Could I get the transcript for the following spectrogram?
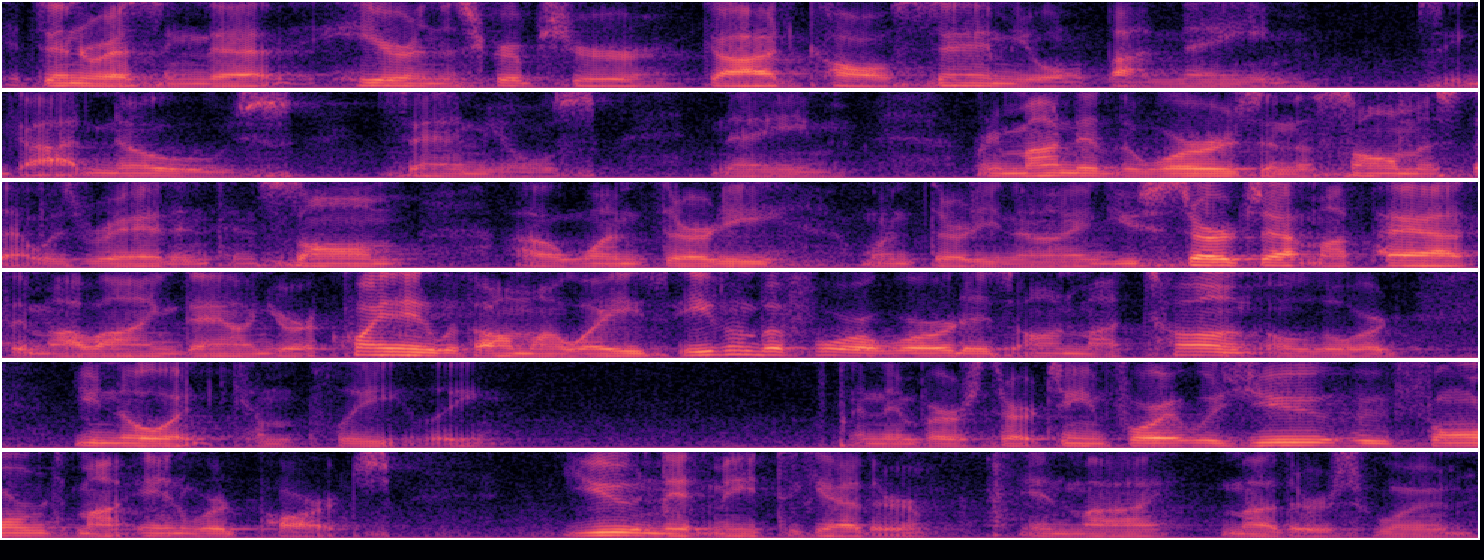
it's interesting that here in the scripture, God calls Samuel by name. See, God knows Samuel's name. reminded the words in the psalmist that was read in, in Psalm uh, 130, 139. You search out my path and my lying down. You're acquainted with all my ways. Even before a word is on my tongue, O Lord, you know it completely. And then verse 13 For it was you who formed my inward parts. You knit me together in my mother's womb.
